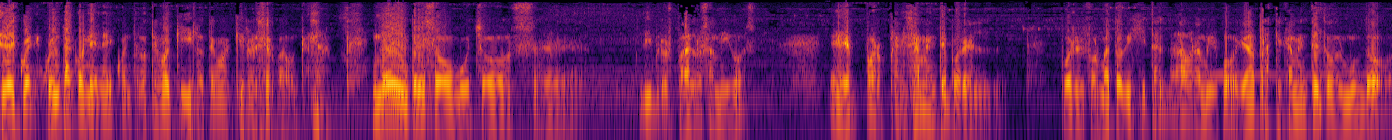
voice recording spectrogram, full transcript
Eh, cuenta con él, ¿eh? Cuenta, lo tengo aquí, lo tengo aquí reservado en casa. No he impreso muchos eh, libros para los amigos, por precisamente por el por el formato digital. Ahora mismo ya prácticamente todo el mundo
